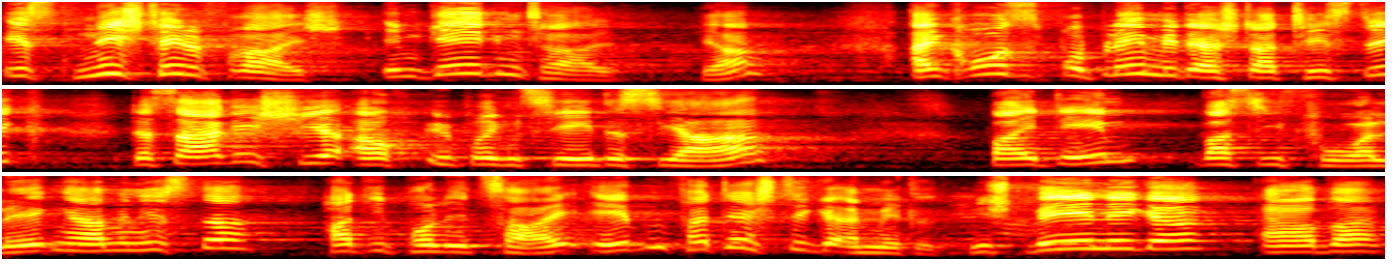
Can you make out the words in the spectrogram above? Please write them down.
ist nicht hilfreich. Im Gegenteil. Ja? Ein großes Problem mit der Statistik, das sage ich hier auch übrigens jedes Jahr, bei dem, was Sie vorlegen, Herr Minister, hat die Polizei eben Verdächtige ermittelt. Nicht weniger, aber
